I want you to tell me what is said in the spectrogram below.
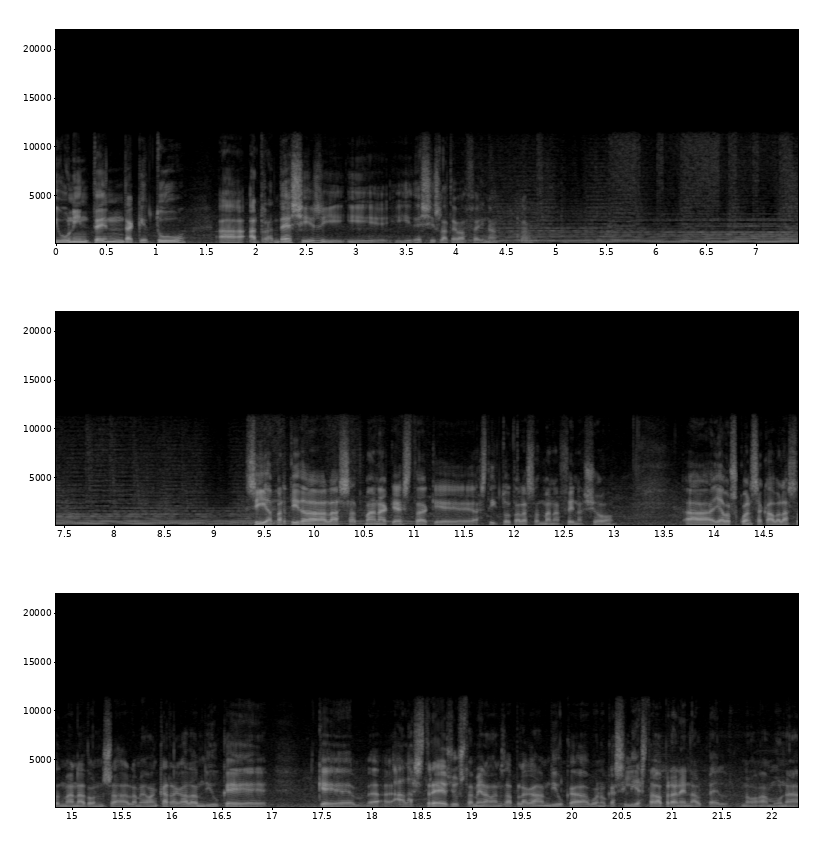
i un intent de que tu eh, et rendeixis i, i, i deixis la teva feina. Clar. Sí, a partir de la setmana aquesta, que estic tota la setmana fent això, eh, llavors quan s'acaba la setmana doncs, eh, la meva encarregada em diu que, que eh, a les 3, justament abans de plegar, em diu que, bueno, que si li estava prenent el pèl, no? amb, una,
